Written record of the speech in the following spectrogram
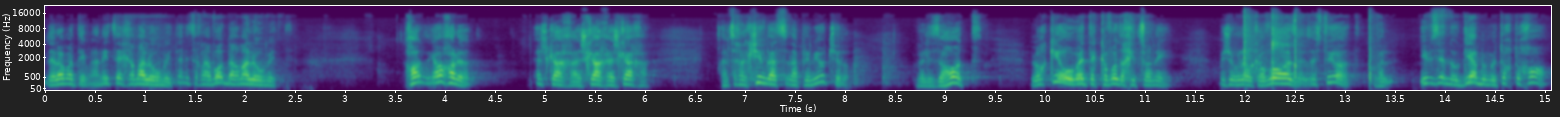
זה לא מתאים. אני צריך רמה לאומית, אני צריך לעבוד ברמה לאומית. נכון? זה גם יכול להיות. יש ככה, יש ככה, יש ככה. אני צריך להקשיב לפנימיות שלו, ולזהות. לא כי הוא עובד את הכבוד החיצוני. מישהו אומר לו כבוד, זה, זה שטויות. אבל אם זה נוגע בו בתוך תוכו,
